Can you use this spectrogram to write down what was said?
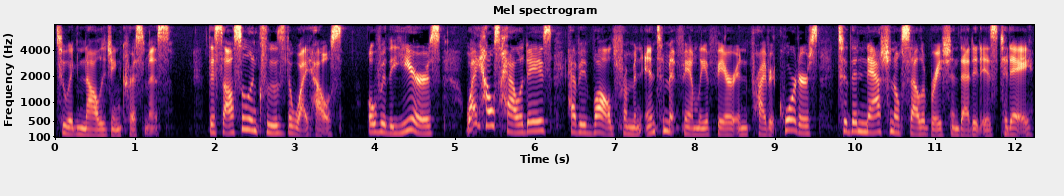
to acknowledging Christmas. This also includes the White House, over the years, White House holidays have evolved from an intimate family affair in private quarters to the national celebration that it is today.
